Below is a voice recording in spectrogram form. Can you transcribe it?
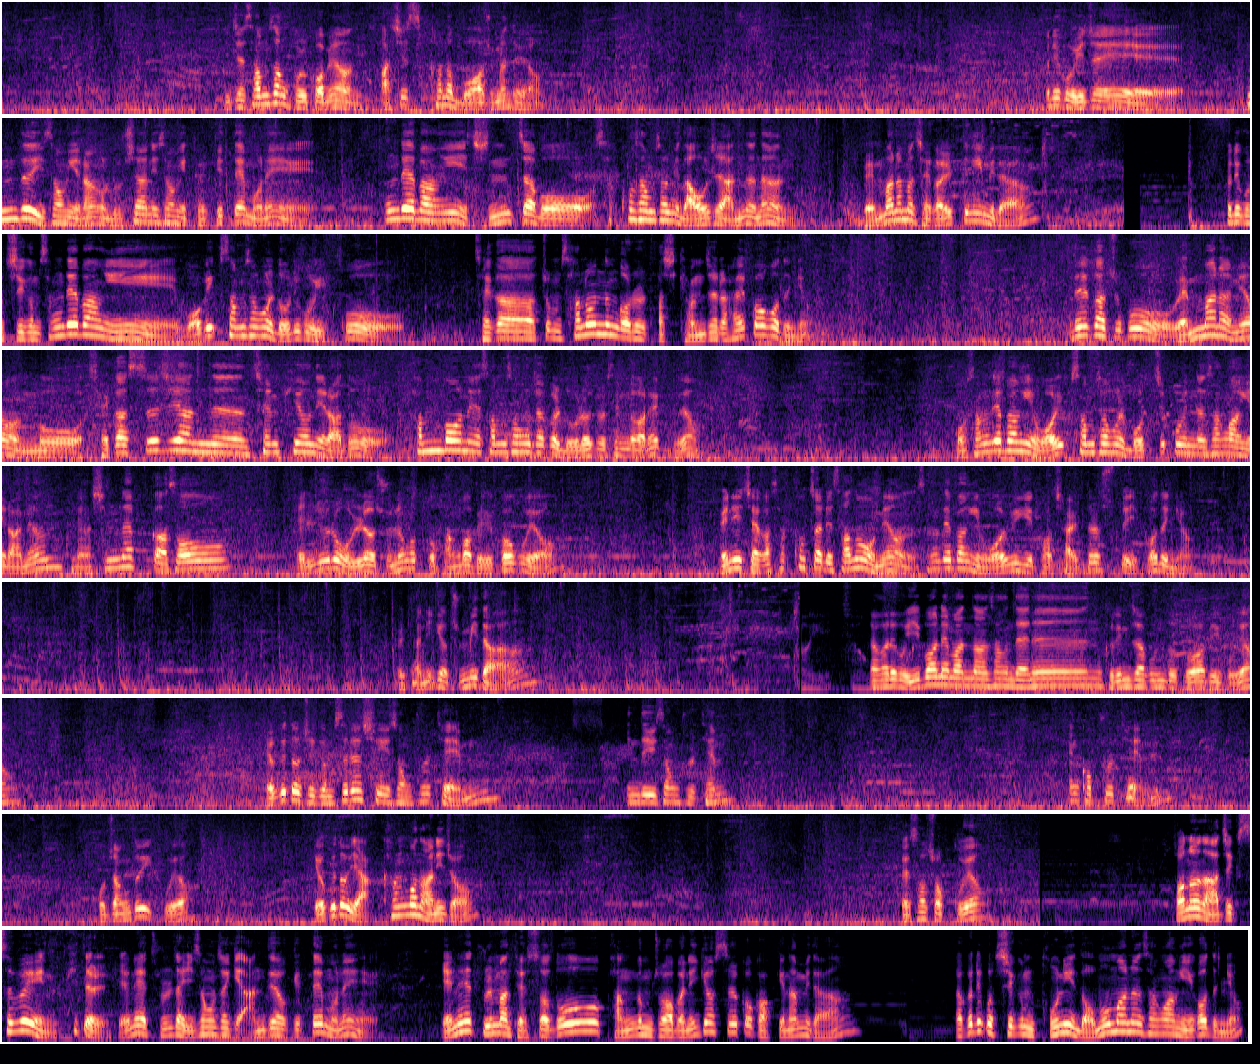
이제 삼성 볼 거면 다시 스카너 모아주면 돼요. 그리고 이제 힌드 이성이랑 루시안 이성이 됐기 때문에 상대방이 진짜 뭐 사코 삼성이 나오지 않는 한 웬만하면 제가 1등입니다. 그리고 지금 상대방이 워빅 삼성을 노리고 있고 제가 좀 사놓는 거를 다시 견제를 할 거거든요. 그래가지고 웬만하면 뭐 제가 쓰지 않는 챔피언이라도 한 번에 삼성작을 노려줄 생각을 했고요. 뭐 상대방이 워익 삼성을 못 찍고 있는 상황이라면 그냥 10렙 가서 밸류를 올려주는 것도 방법일 거고요. 괜히 제가 4코짜리 사놓으면 상대방이 워익이 더 잘 뜰 수도 있거든요. 일단 이겨줍니다. 자 그리고 이번에 만난 상대는 그림자 군도 조합이고요 여기도 지금 쓰레쉬 이성 풀템 힌드 이성 풀템 탱커 풀템 고장도 있고요 여기도 약한 건 아니죠 그래서 졌고요 저는 아직 스웨인, 피들 얘네 둘 다 이성작이 안 되었기 때문에 얘네 둘만 됐어도 방금 조합은 이겼을 것 같긴 합니다 자 그리고 지금 돈이 너무 많은 상황이거든요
